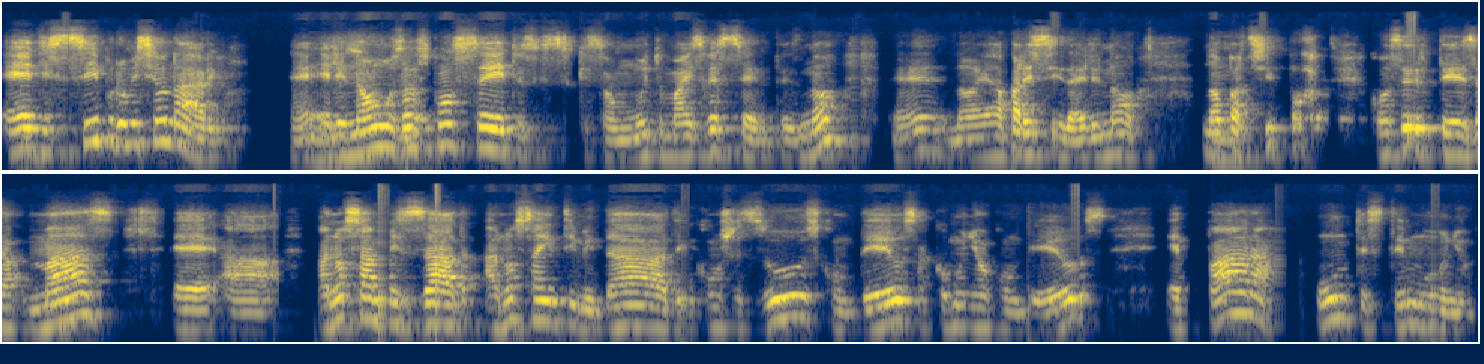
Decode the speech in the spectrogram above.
é discípulo missionário. É, ele não usa os conceitos que são muito mais recentes, não? É, não é aparecida, ele não não participou, com certeza. Mas é, a, a nossa amizade, a nossa intimidade com Jesus, com Deus, a comunhão com Deus, é para um testemunho,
